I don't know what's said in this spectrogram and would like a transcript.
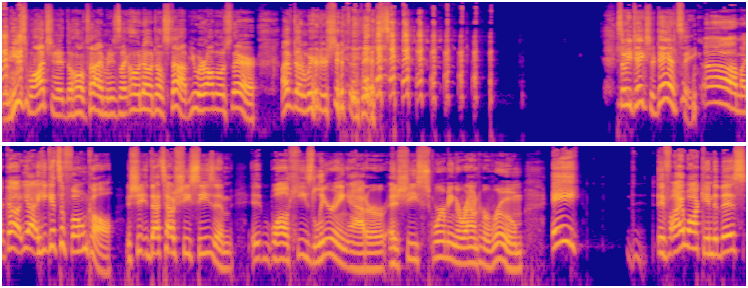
And he's watching it the whole time and he's like, oh no, don't stop. You were almost there. I've done weirder shit than this. so he takes her dancing. Oh my god! Yeah, he gets a phone call. She. That's how she sees him it- while he's leering at her as she's squirming around her room. A. If I walk into this,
